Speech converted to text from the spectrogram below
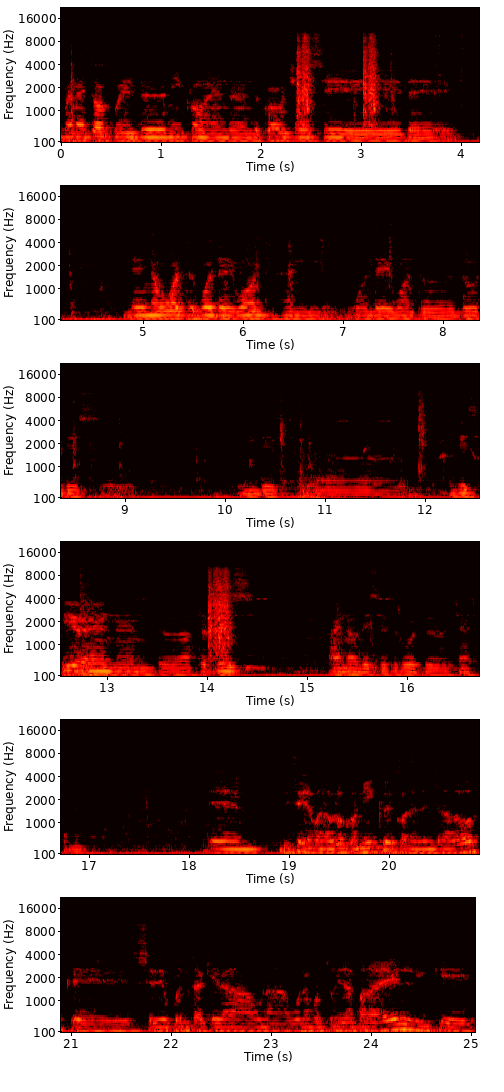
when I talk with uh, Nico and, and the coach, I see they they know what what they want and what they want to do this uh, in this uh, this year and and uh, after this, I know this is a good uh, chance for me. Eh, dice que cuando habló con Nico y con el entrenador que se dio cuenta que era una buena oportunidad para él y que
